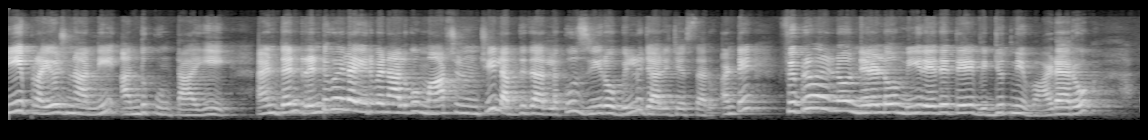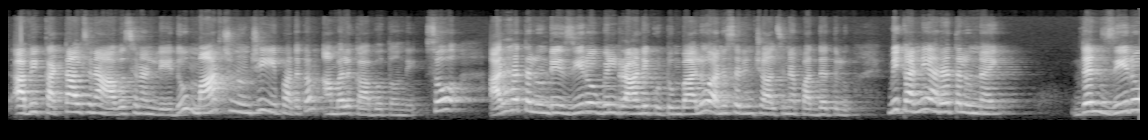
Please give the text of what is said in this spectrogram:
ఈ ప్రయోజనాన్ని అందుకుంటాయి. అండ్ దెన్ రెండు వేల ఇరవై నాలుగు మార్చి నుంచి లబ్ధిదారులకు జీరో బిల్లు జారీ చేస్తారు. అంటే ఫిబ్రవరిలో నెలలో మీరు ఏదైతే విద్యుత్ని వాడారో అవి కట్టాల్సిన అవసరం లేదు. మార్చి నుంచి ఈ పథకం అమలు కాబోతోంది. సో అర్హతలుండి జీరో బిల్ రాని కుటుంబాలు అనుసరించాల్సిన పద్ధతులు. మీకు అన్ని అర్హతలు ఉన్నాయి దెన్ జీరో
